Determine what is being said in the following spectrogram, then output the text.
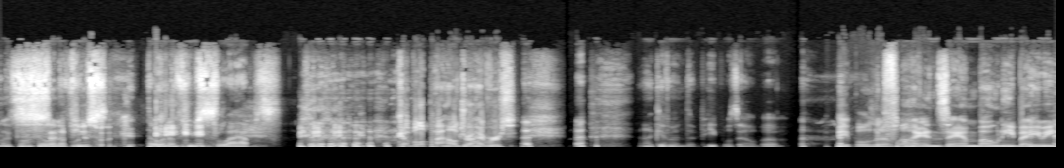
Let's throw in a few this s- with Throw in a few slaps. couple of pile drivers, I'll give him the people's elbow. People's elbow. flying zamboni, baby.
